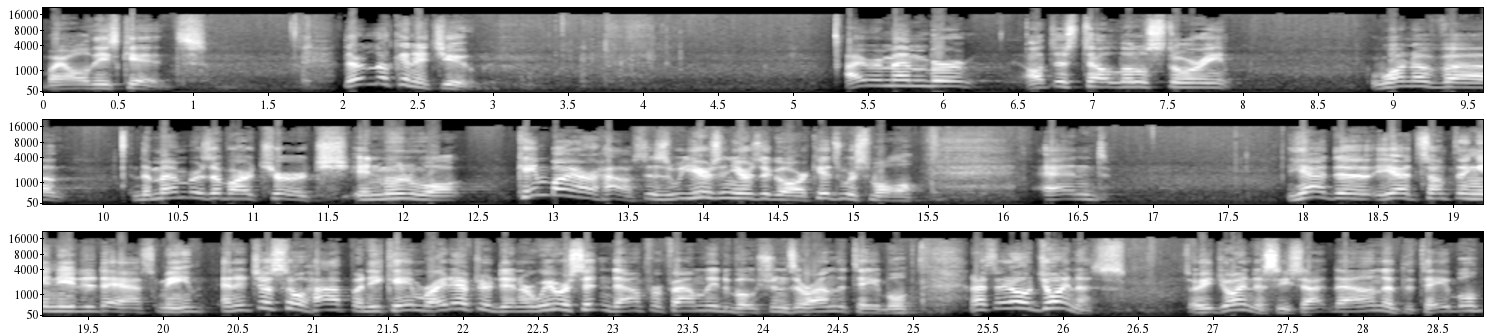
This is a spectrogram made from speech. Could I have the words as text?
by all these kids. They're looking at you. I remember I'll just tell a little story. One of uh, the members of our church in Moonwalk came by our house. This years and years ago. Our kids were small, and he had to, he had something he needed to ask me, and it just so happened he came right after dinner. We were sitting down for family devotions around the table, and I said, "Oh, join us." So he joined us. He sat down at the table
